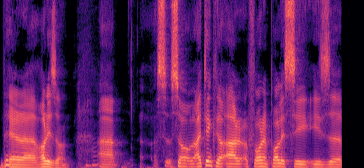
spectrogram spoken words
their uh, horizon mm-hmm. so, so, I think our foreign policy is uh,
